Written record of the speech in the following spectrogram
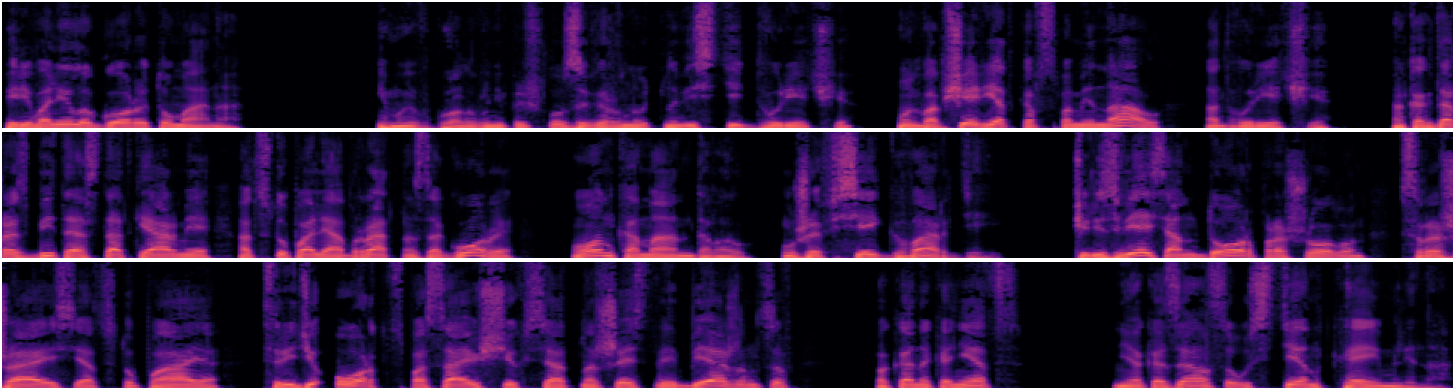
перевалила горы тумана. Ему и в голову не пришло завернуть навестить двуречье. Он вообще редко вспоминал о двуречье. А когда разбитые остатки армии отступали обратно за горы, он командовал уже всей гвардией. Через весь Андор прошел он, сражаясь и отступая, среди орд, спасающихся от нашествия беженцев, пока, наконец, не оказался у стен Кеймлина.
